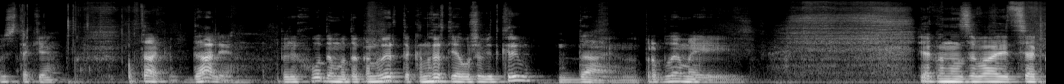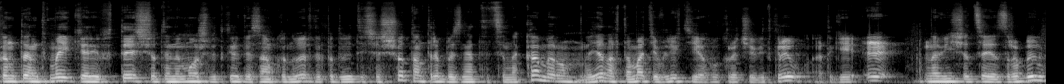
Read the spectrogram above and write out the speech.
ось таке. Так, далі. Переходимо до конверта. Конверт я вже відкрив. Да, проблеми як воно називається, контент-мейкерів, те, що ти не можеш відкрити сам конверт і подивитися, що там треба зняти це на камеру. Я на автоматі в ліфті його коротше, відкрив, а такий, е, навіщо це я зробив?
